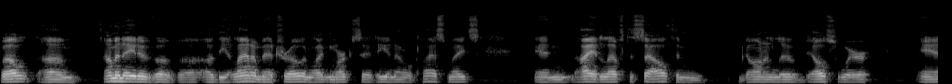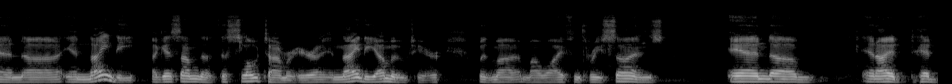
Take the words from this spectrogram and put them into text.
Well, um, I'm a native of, uh, of the Atlanta metro, and like Marc said, he and I were classmates. And I had left the South and gone and lived elsewhere. And uh, in 90, I guess I'm the, the slow timer here. In 90, I moved here with my, my wife and three sons and um, and I had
